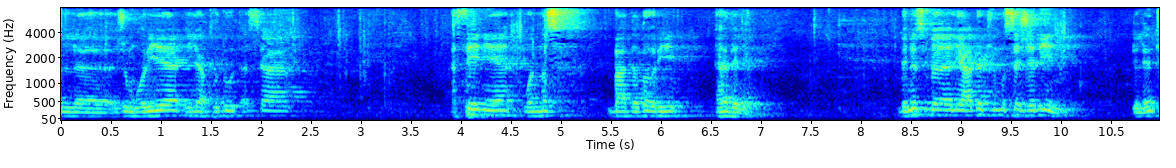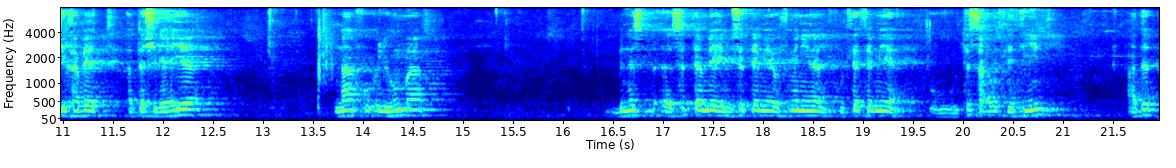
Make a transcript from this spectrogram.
الجمهورية إلى حدود الساعة الثانية والنصف بعد ظهر هذا اليوم. بالنسبة لعدد المسجلين للانتخابات التشريعية. نعرفوا اللي هما بالنسبة 6 ملايين و عدد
